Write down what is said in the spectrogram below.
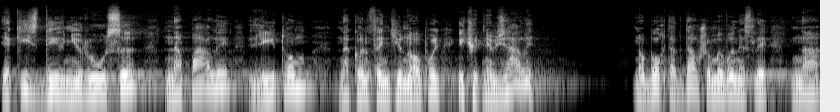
якісь дивні руси напали літом на Константинополь і чуть не взяли. Но Бог так дав, що ми винесли на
